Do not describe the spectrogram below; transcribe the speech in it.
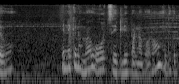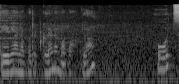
ஹலோ இன்றைக்கி நம்ம ஓட்ஸ் இட்லி பண்ண போகிறோம் இதுக்கு தேவையான பொருட்களை நம்ம பார்க்கலாம். ஓட்ஸ்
